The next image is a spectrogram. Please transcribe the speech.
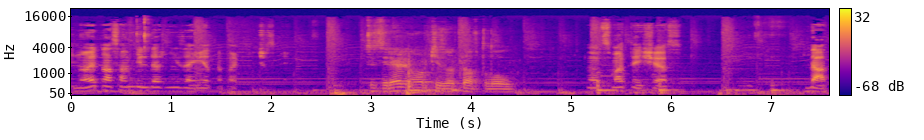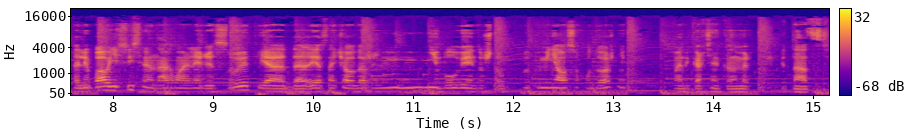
и- но это на самом деле даже незаметно практически. Кстати, реально орки из Warcraft, лол. Ну вот смотри сейчас. Да, Талибал действительно нормально рисует. Я, да, я сначала даже не был уверен, что поменялся художник. У меня картинка номер 15.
